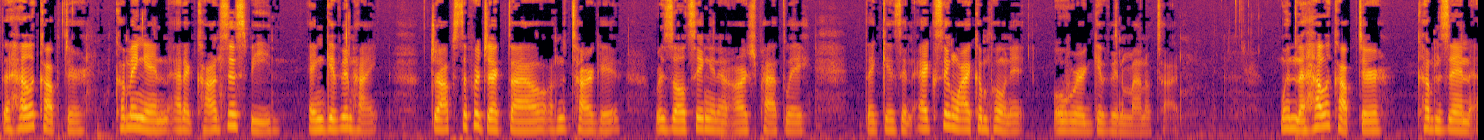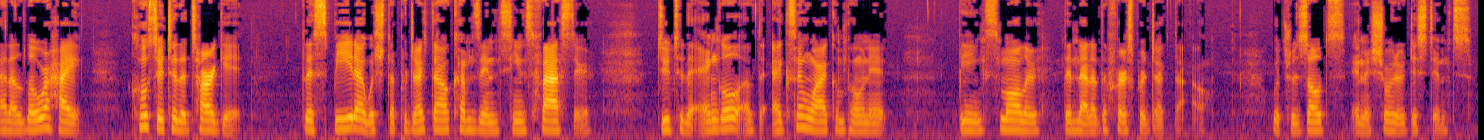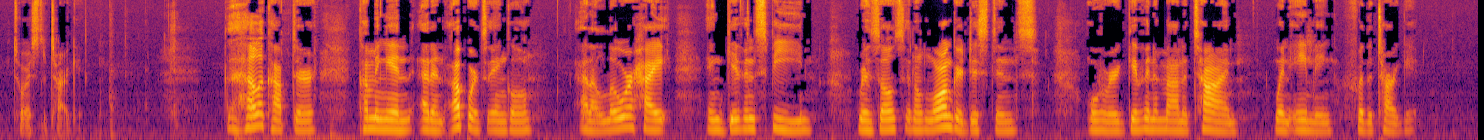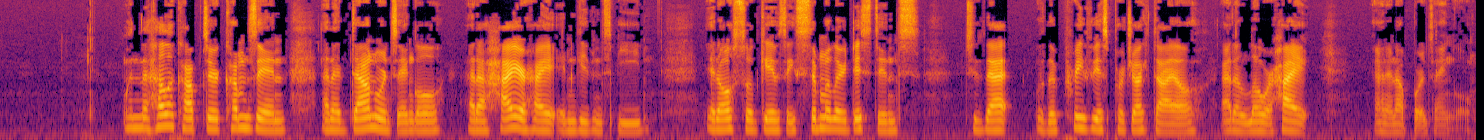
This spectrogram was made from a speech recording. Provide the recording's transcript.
The helicopter, coming in at a constant speed and given height, drops the projectile on the target, resulting in an arch pathway that gives an x and y component over a given amount of time. When the helicopter comes in at a lower height, closer to the target, the speed at which the projectile comes in seems faster due to the angle of the x and y component being smaller than that of the first projectile, which results in a shorter distance towards the target. The helicopter coming in at an upwards angle at a lower height and given speed results in a longer distance over a given amount of time when aiming for the target. When the helicopter comes in at a downwards angle at a higher height and given speed, it also gives a similar distance to that of the previous projectile at a lower height and an upwards angle.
